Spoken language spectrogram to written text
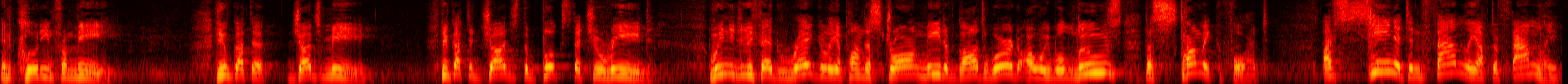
including from me. You've got to judge me. You've got to judge the books that you read. We need to be fed regularly upon the strong meat of God's word, or we will lose the stomach for it. I've seen it in family after family.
